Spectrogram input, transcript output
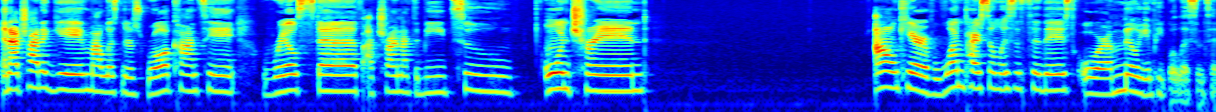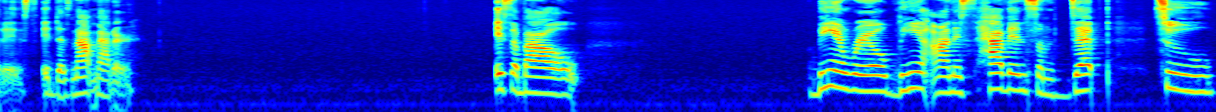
And I try to give my listeners raw content, real stuff. I try not to be too on trend. I don't care if one person listens to this or a million people listen to this. It does not matter. It's about being real, being honest, having some depth to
